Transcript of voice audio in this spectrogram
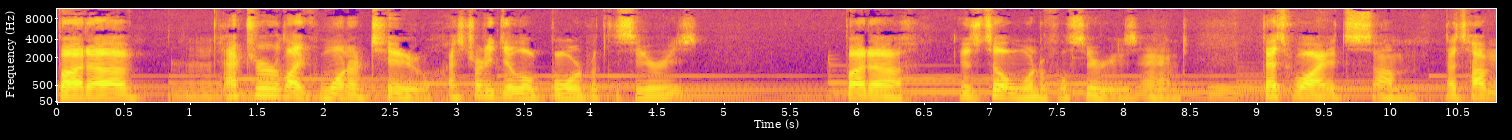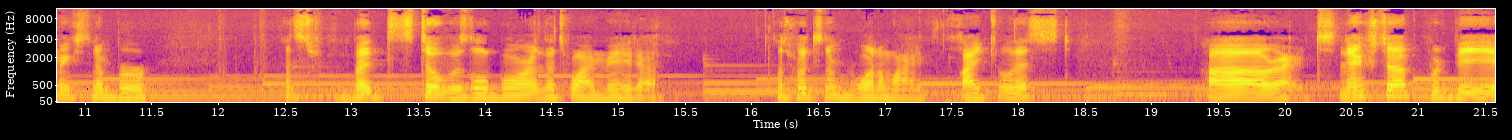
But uh, after like one or two, I started to get a little bored with the series. But uh, it's still a wonderful series, and that's why it's um that's how it makes number. That's but still was a little boring. That's why I made a. That's what's number one on my like list. All right, next up would be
